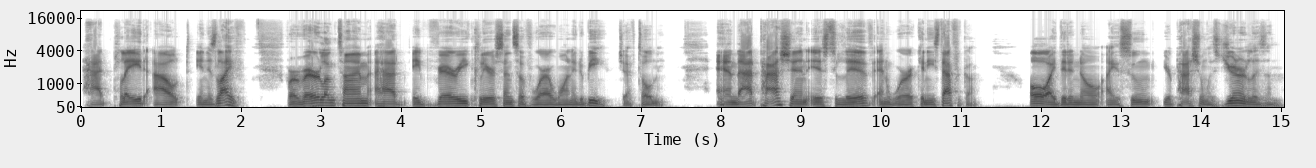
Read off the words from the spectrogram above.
had played out in his life. For a very long time, I had a very clear sense of where I wanted to be, Jeff told me. And that passion is to live and work in East Africa. Oh, I didn't know. I assumed your passion was journalism,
